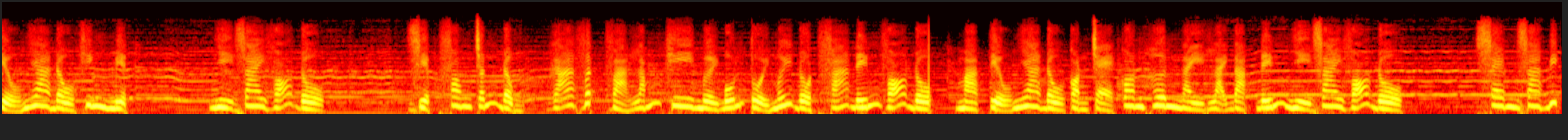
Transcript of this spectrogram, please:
Tiểu nha đầu khinh miệt. Nhị giai võ đồ. Diệp Phong chấn động, gã vất vả lắm khi 14 tuổi mới đột phá đến võ đồ, mà tiểu nha đầu còn trẻ con hơn này lại đạt đến nhị giai võ đồ. Xem ra Bích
